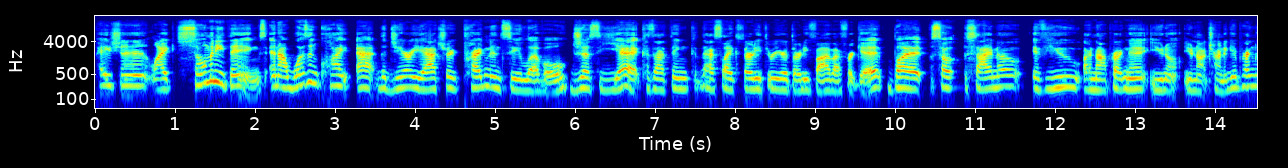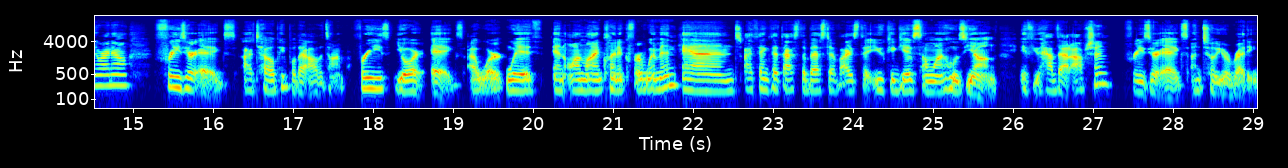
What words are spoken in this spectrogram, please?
patient, like so many things. And I wasn't quite at the geriatric pregnancy level just yet because I think that's like 33 or 35, I forget. But so, side note, if you are not pregnant, you know, you're not trying to get pregnant right now, freeze your eggs. I tell people that all the time. Freeze your eggs. I work with an online clinic for women, and I think that that's the best advice that you could give someone who's young. If you have that option, freeze your eggs until you're ready,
